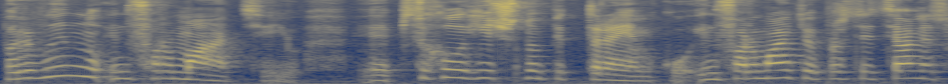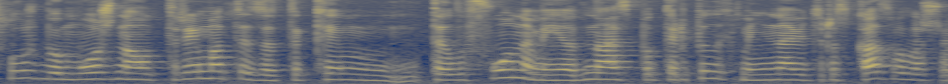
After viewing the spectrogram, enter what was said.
Первинну інформацію, е, психологічну підтримку, інформацію про соціальні служби можна отримати за таким телефоном. І одна з потерпілих мені навіть розказувала, що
